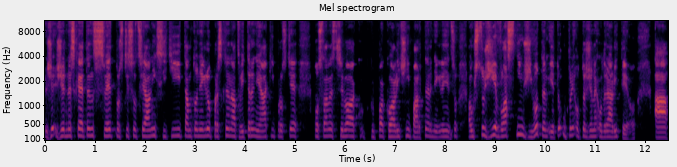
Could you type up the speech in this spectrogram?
Že, že dneska je ten svět prostě sociálních sítí, tam to někdo prskne na Twitter, nějaký prostě poslanec třeba ko- koaliční partner, někde něco a už to žije vlastním životem, je to úplně otržené od reality. Jo? A,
